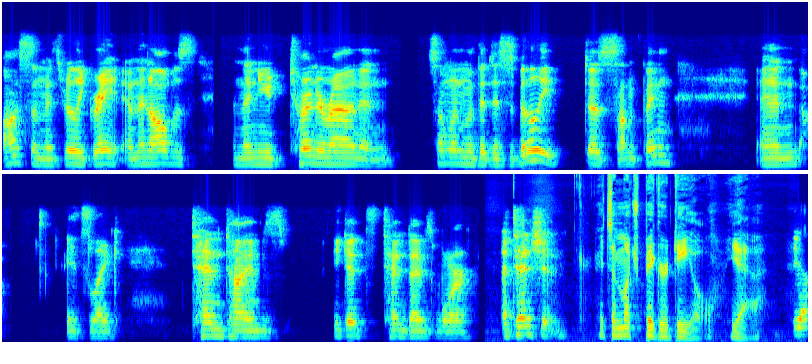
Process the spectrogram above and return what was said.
"Awesome, it's really great," and then all of a and then you turn around and someone with a disability does something and it's like 10 times it gets 10 times more attention. It's a much bigger deal yeah. Yeah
